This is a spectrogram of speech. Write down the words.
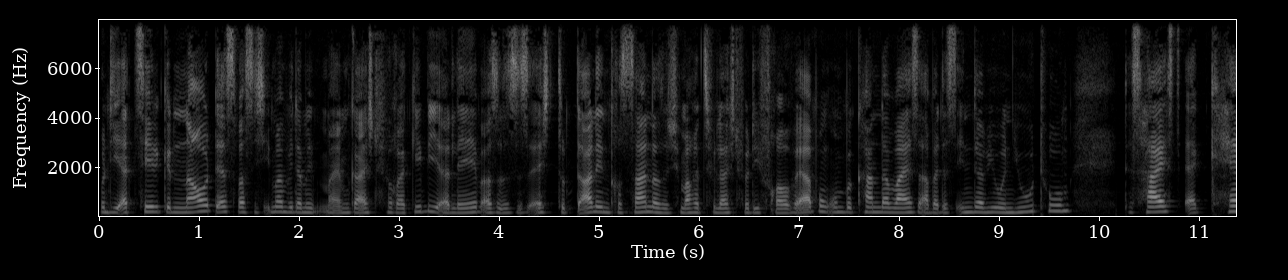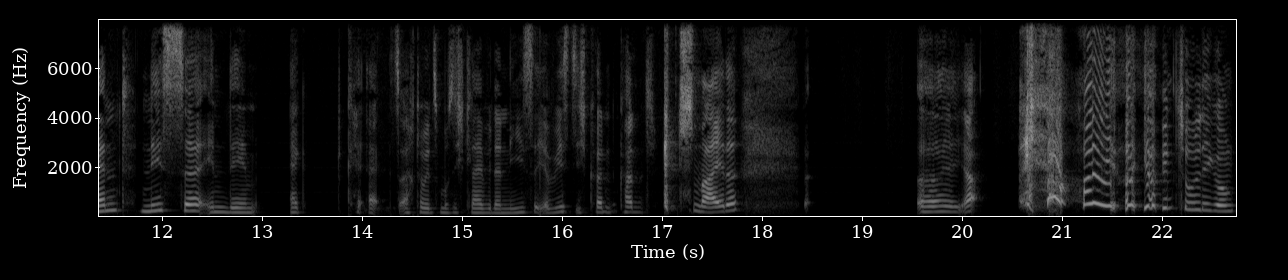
Und die erzählt genau das, was ich immer wieder mit meinem Geistführer Gibi erlebe. Also das ist echt total interessant. Also ich mache jetzt vielleicht für die Frau Werbung unbekannterweise, aber das Interview in YouTube das heißt, Erkenntnisse in dem er äh, Achtung, jetzt muss ich gleich wieder niesen. Ihr wisst, ich kann, kann schneide. Äh, ja. Entschuldigung.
